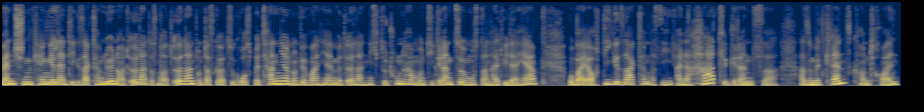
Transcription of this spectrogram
Menschen kennengelernt, die gesagt haben, nö, Nordirland ist Nordirland und das gehört zu Großbritannien und wir wollen hier mit Irland nichts zu tun haben und die Grenze muss dann halt wieder her. Wobei auch die gesagt haben, dass sie eine harte Grenze, also mit Grenzkontrollen,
